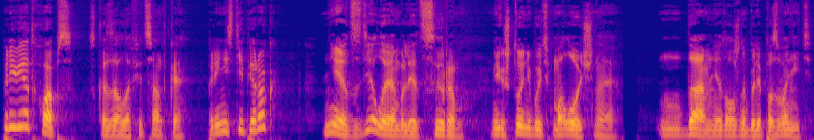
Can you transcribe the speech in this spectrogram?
«Привет, Хопс», — сказала официантка. «Принести пирог?» «Нет, сделай омлет сыром и что-нибудь молочное. Да, мне должны были позвонить».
